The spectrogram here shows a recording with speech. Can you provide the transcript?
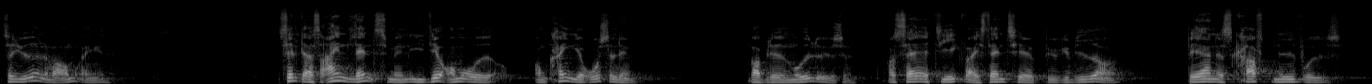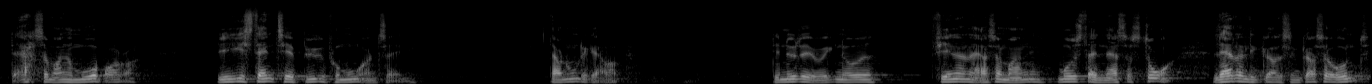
Så jøderne var omringet. Selv deres egen landsmænd i det område omkring Jerusalem var blevet modløse og sagde, at de ikke var i stand til at bygge videre. Bærernes kraft nedbrydes. Der er så mange murbrokker. Vi er ikke i stand til at bygge på muren, sagde de. Der var nogen, der gav op. Det nytter jo ikke noget. Fjenderne er så mange. Modstanden er så stor. Latterliggørelsen gør så ondt.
